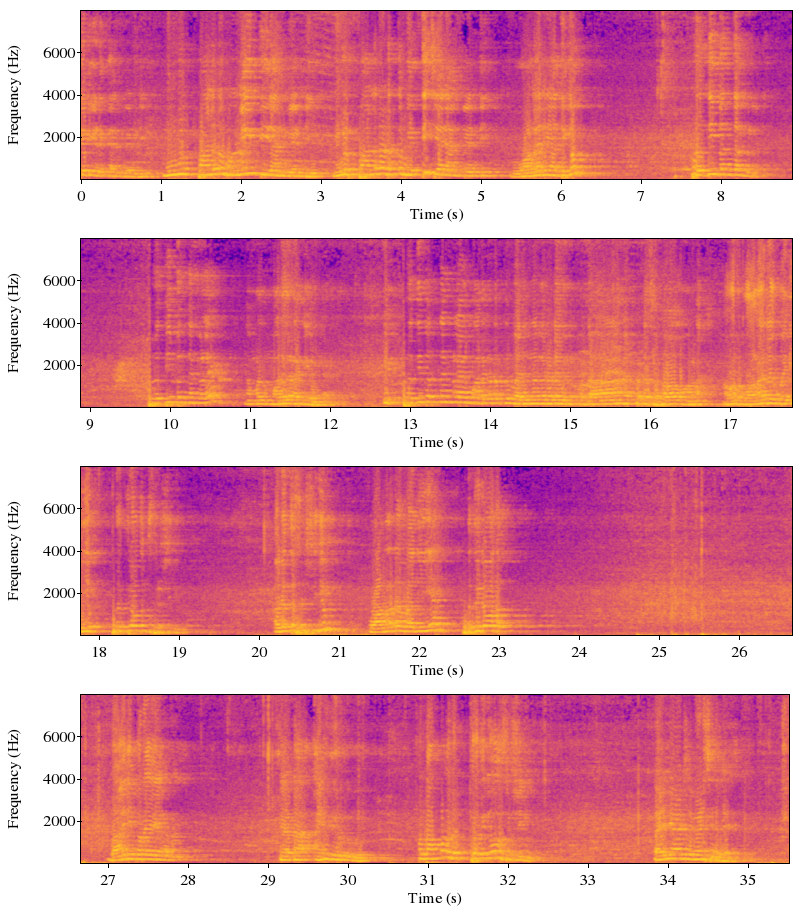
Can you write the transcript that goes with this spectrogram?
നേടിയെടുക്കാൻ വേണ്ടി നിങ്ങൾ പലതുമായി തീരാൻ വേണ്ടി നിങ്ങൾ പലയിടത്തും എത്തിച്ചേരാൻ വേണ്ടി വളരെയധികം പ്രതിബന്ധങ്ങൾ പ്രതിബന്ധങ്ങളെ നമ്മൾ മറികടക്കുകയുണ്ടായി ഈ പ്രതിബന്ധങ്ങളെ മറികടത്ത് വരുന്നവരുടെ ഒരു പ്രധാനപ്പെട്ട സ്വഭാവമാണ് അവർ വളരെ വലിയ പ്രതിരോധം സൃഷ്ടിക്കുന്നു. അവരെന്ത് സൃഷ്ടിക്കും? വളരെ വലിയ പ്രതിരോധം. ഭാര്യ പറയുകയാണ് ചേട്ടാ അരി തീർന്നു പോയി. അപ്പൊ നമ്മളൊരു പ്രതിരോധം സൃഷ്ടിക്കും കഴിഞ്ഞ ആഴ്ച മേടിച്ചല്ലേ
